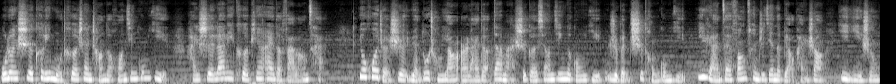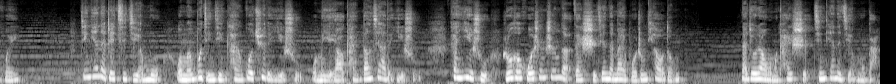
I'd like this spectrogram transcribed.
无论是克里姆特擅长的黄金工艺，还是拉利克偏爱的珐琅彩，又或者是远渡重洋而来的大马士革镶金的工艺、日本赤铜工艺，依然在方寸之间的表盘上熠熠生辉。今天的这期节目，我们不仅仅看过去的艺术，我们也要看当下的艺术，看艺术如何活生生的在时间的脉搏中跳动。那就让我们开始今天的节目吧。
